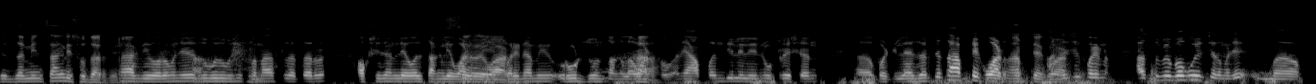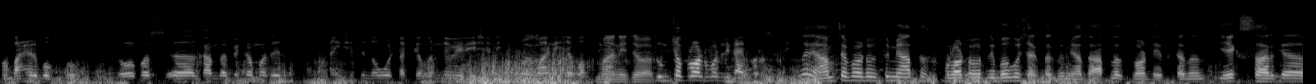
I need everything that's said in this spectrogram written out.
ते जमीन चांगली सुधारते. अगदी बरोबर. म्हणजे हा. जुबुजुबुशीतपणा असलं तर ऑक्सिजन लेवल चांगले सगळे वाढते. वाढते. परिणामी रूट झोन चांगला हा. वाढतो. आणि आपण दिलेले न्यूट्रिशन फर्टिलायझर त्याचा अपटेक वाढतो. आणि त्याचे परिणाम आज तुम्ही बघू इच्छिता म्हणजे म, आपण बाहेर बघतो. जवळपास अं, कांदा पिकामध्ये ऐंशी ते नव्वद टक्क्यापर्यंत व्हेरिएशन आहे बरोबर. मानीच्या बाबतीत. मानेच्या बाबतीत. तुमच्या प्लॉट मधली काय परिस्थिती? नाही आमच्या प्लॉटवर तुम्ही आता प्लॉटवरती बघू शकता. तुम्ही आता आपलाच प्लॉट आहेत. कारण एक सारख्या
